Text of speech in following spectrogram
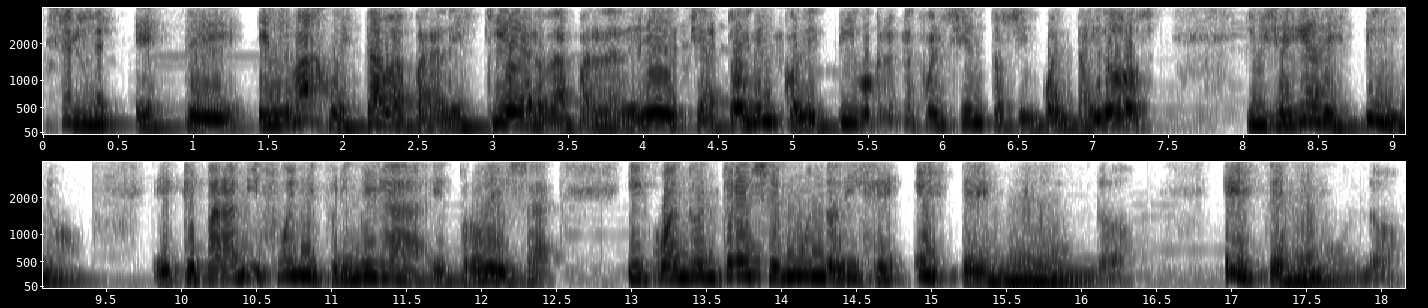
si este, el bajo estaba para la izquierda, para la derecha. Tomé el colectivo, creo que fue el 152, y llegué a destino. Eh, que para mí fue mi primera eh, proeza. Y cuando entré a ese mundo dije, este es mi mundo, este es mi mundo.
